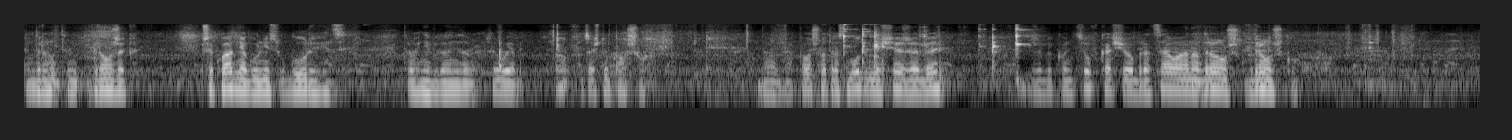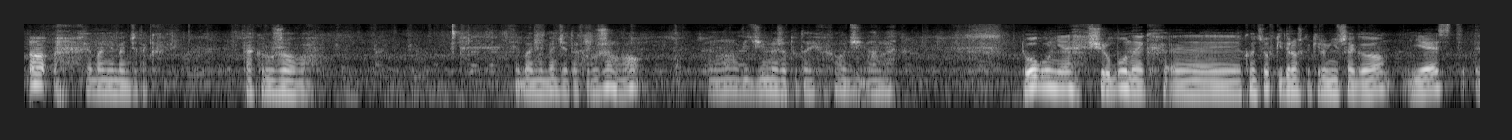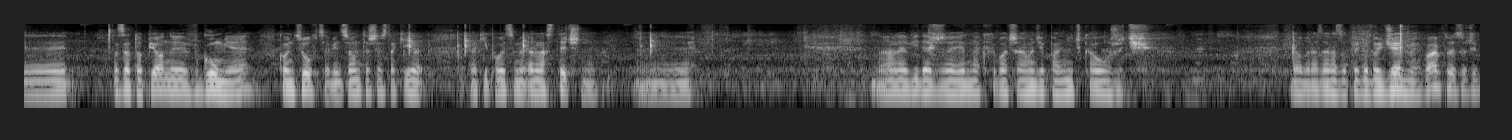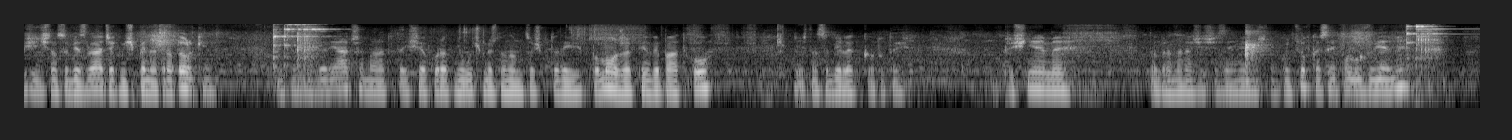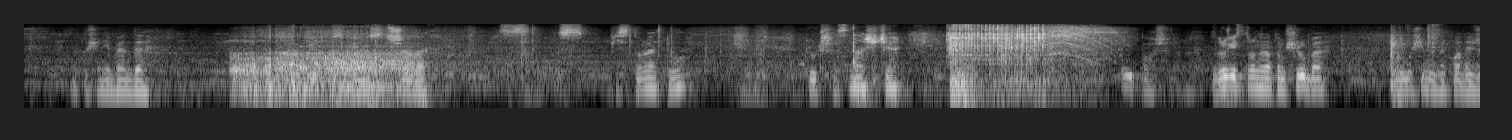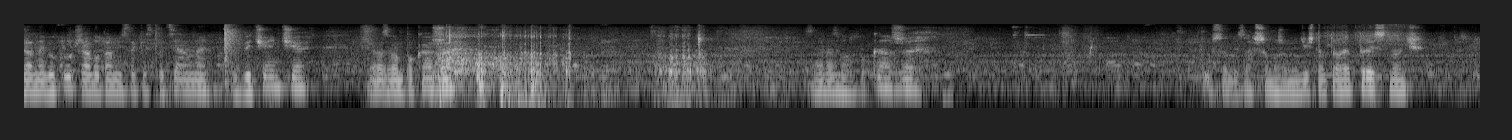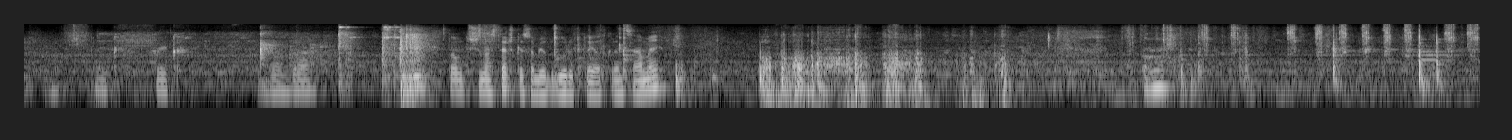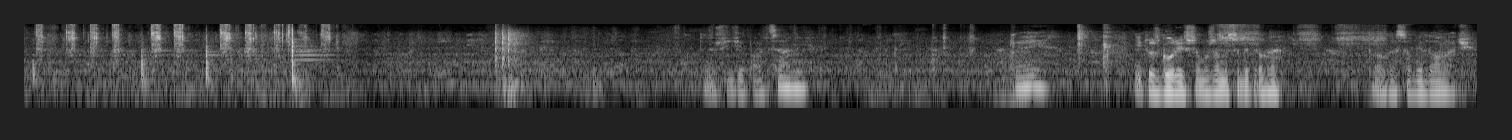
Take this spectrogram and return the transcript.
Ten, drą, ten drążek przekładnia ogólnie jest u góry, więc trochę niewygodnie. Dobra, próbujemy. O, coś tu poszło. Dobra, poszło. Teraz módlmy się, żeby, żeby końcówka się obracała na drążku, w drążku. O, chyba nie będzie tak, tak różowo. Chyba nie będzie tak różowo. No, widzimy, że tutaj chodzi, ale tu ogólnie śrubunek e, końcówki drążka kierowniczego jest e, zatopiony w gumie w końcówce, więc on też jest taki, taki powiedzmy elastyczny. E, no ale widać, że jednak chyba trzeba będzie palniczka użyć. Dobra, zaraz do tego dojdziemy. Warto jest oczywiście gdzieś tam sobie zlać jakimś penetratorkiem, zawiaczem, ale tutaj się akurat nie łudźmy, że to nam coś tutaj pomoże w tym wypadku. Gdzieś tam sobie lekko tutaj pryśniemy. Dobra, na razie się zajmiemy, tą końcówkę sobie poluzujemy. Tu się nie będę to sobie strzelę z, z pistoletu. Klucz 16 i poszedł. Z drugiej strony na tą śrubę nie musimy zakładać żadnego klucza, bo tam jest takie specjalne wycięcie. Zaraz Wam pokażę. Zaraz Wam pokażę. Tu sobie zawsze możemy gdzieś tam trochę prysnąć. Pyk, pyk. Dobra. I tą trzynasteczkę sobie od góry tutaj odkręcamy. O. To już idzie palcami. Ok. I tu z góry jeszcze możemy sobie trochę, trochę sobie dolać.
